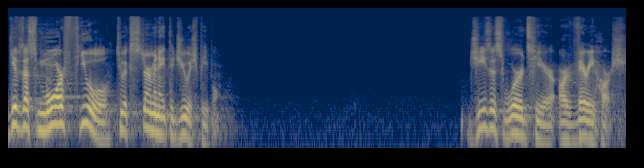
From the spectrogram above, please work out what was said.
gives us more fuel to exterminate the Jewish people. Jesus' words here are very harsh.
